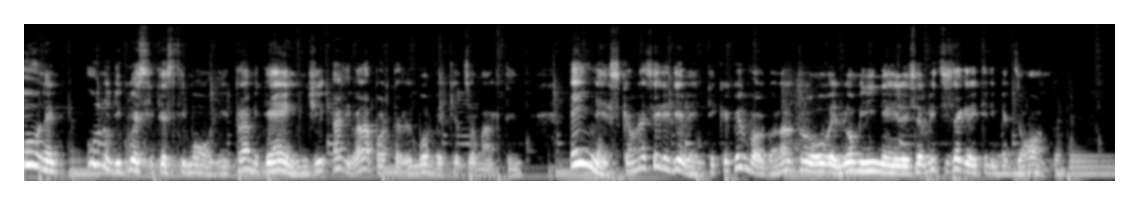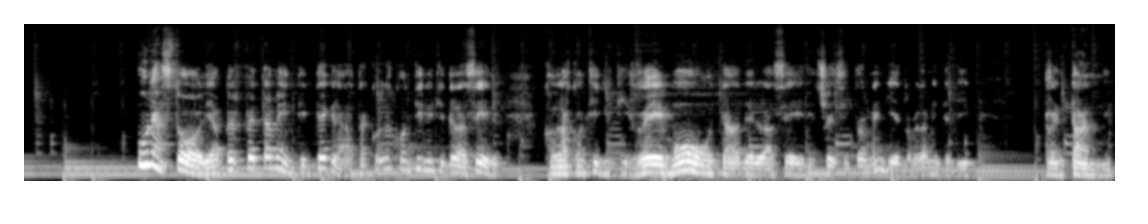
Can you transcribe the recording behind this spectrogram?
Uno, di questi testimoni, tramite Angie, arriva alla porta del buon vecchio zio Martin e innesca una serie di eventi che coinvolgono altrove gli uomini neri e i servizi segreti di mezzo mondo. Una storia perfettamente integrata con la continuity della serie, con la continuity remota della serie, cioè si torna indietro veramente di 30 anni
